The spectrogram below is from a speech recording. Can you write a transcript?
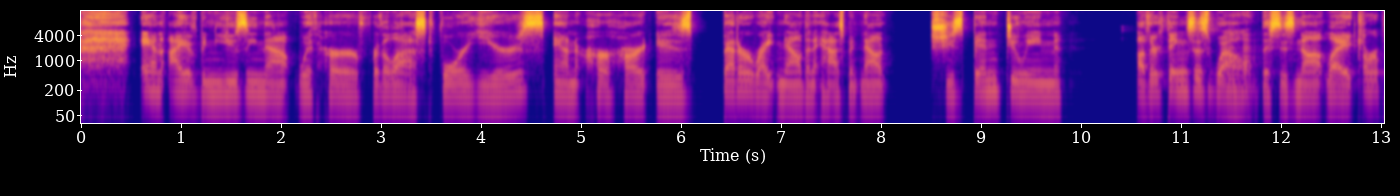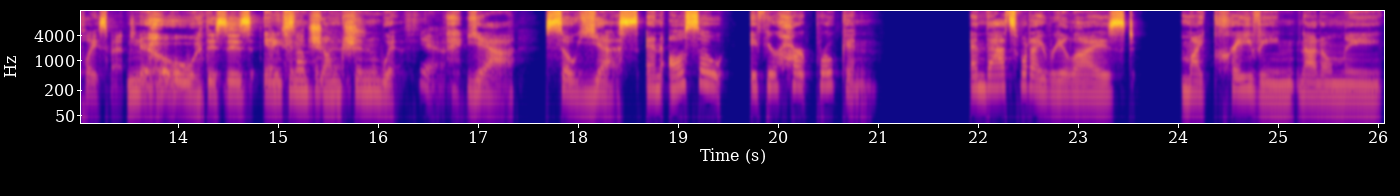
and I have been using that with her for the last four years. And her heart is better right now than it has been. Now, she's been doing other things as well. Mhm. This is not like, a replacement. no, this is in supplement. conjunction with. Yeah. Yeah. So, yes. And also, if you're heartbroken, and that's what I realized my craving, not only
